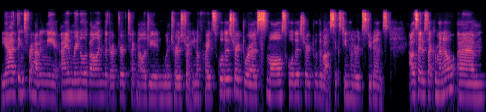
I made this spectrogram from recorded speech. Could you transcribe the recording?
Yeah, thanks for having me. I'm Raina Lavelle. I'm the Director of Technology in Winters Joint Unified School District. We're a small school district with about 1,600 students outside of Sacramento. Um,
